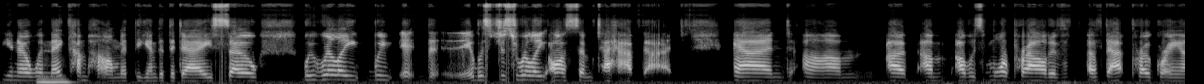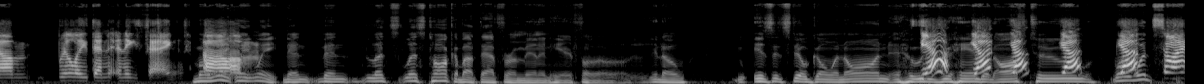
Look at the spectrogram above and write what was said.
you know, when they mm-hmm. come home at the end of the day. So we really we it, it was just really awesome to have that, and um, I, I'm, I was more proud of, of that program really than anything. Well, um, wait, wait, wait. Then, then let's let's talk about that for a minute here. For you know, is it still going on? Who yeah, did you hand yeah, it off yeah, to? Yeah, well, yeah. So I,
